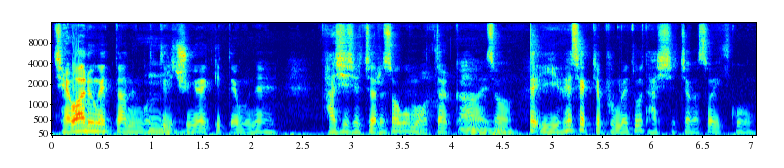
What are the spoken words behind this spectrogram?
재활용했다는 것들이 음. 중요했기 때문에 다시 제자를 써보면 어떨까 음. 해서 이 회색 제품에도 다시 제자가 써 있고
